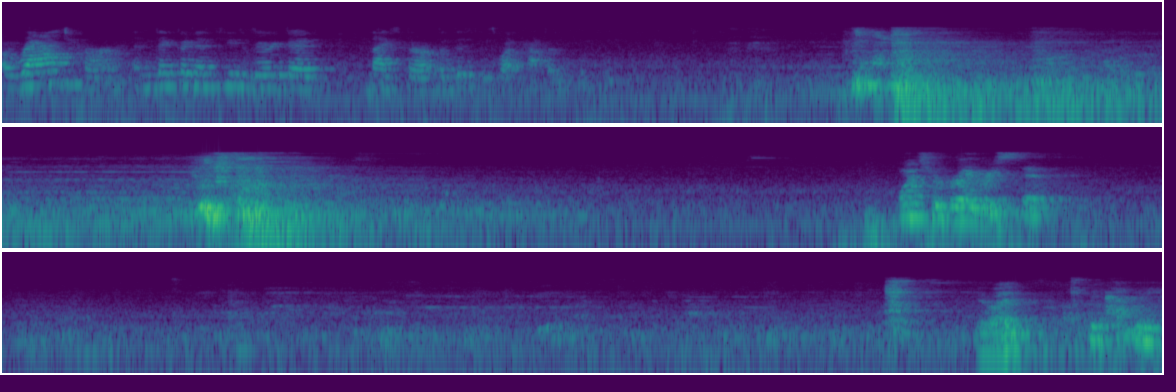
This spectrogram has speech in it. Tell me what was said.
around her. And thank goodness he's a very good knife thrower, but this is what happens. Points for bravery stick. You alright? You cut me.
